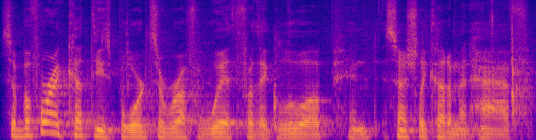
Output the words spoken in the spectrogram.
So before I cut these boards a rough width for the glue up and essentially cut them in half,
